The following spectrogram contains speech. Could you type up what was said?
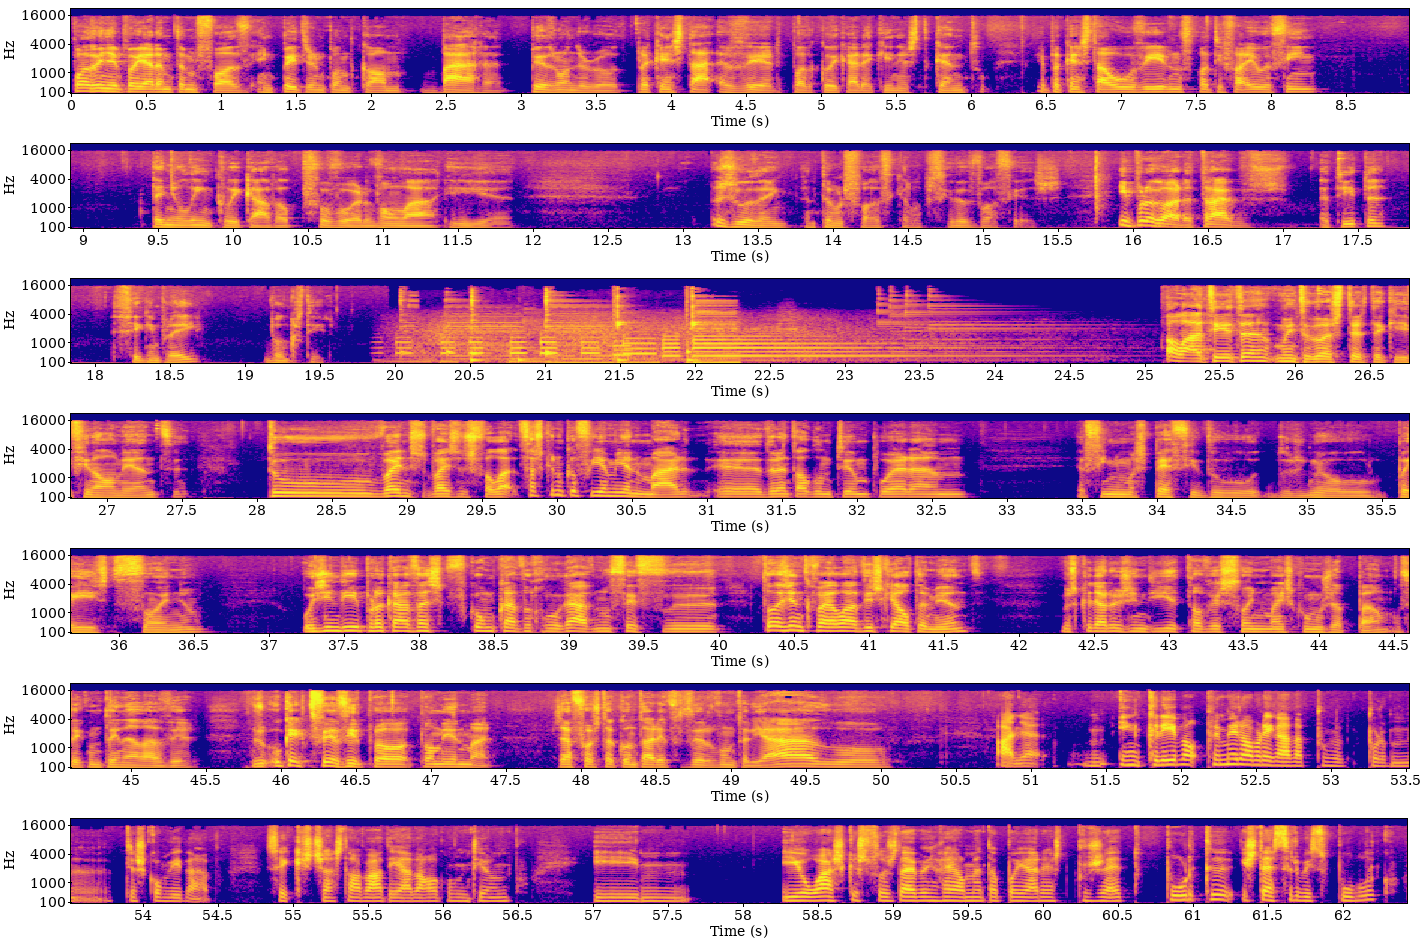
Podem apoiar a Metamorfose em patreon.com barra Pedro on the Road. Para quem está a ver, pode clicar aqui neste canto. E para quem está a ouvir no Spotify ou assim, tenho o link clicável. Por favor, vão lá e eh, ajudem a Metamorfose, que ela precisa de vocês. E por agora, trago-vos a Tita. Fiquem por aí, vão curtir. Olá, Tita. Muito gosto de ter-te aqui finalmente. Tu vais- vais-nos falar. Sabes que eu nunca fui a Myanmar. eh, durante algum tempo era hum, assim uma espécie do, do meu país de sonho. Hoje em dia, por acaso, acho que ficou um bocado relegado. Não sei se. Toda a gente que vai lá diz que é altamente, mas calhar hoje em dia talvez sonho mais com o Japão. Não sei que não tem nada a ver. Mas o que é que te fez ir para o, para o? Já foste a contar e fazer voluntariado? Ou... Olha, incrível. Primeiro, obrigada por, por me teres convidado. Sei que isto já estava adiado há algum tempo e, e eu acho que as pessoas devem realmente apoiar este projeto porque isto é serviço público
